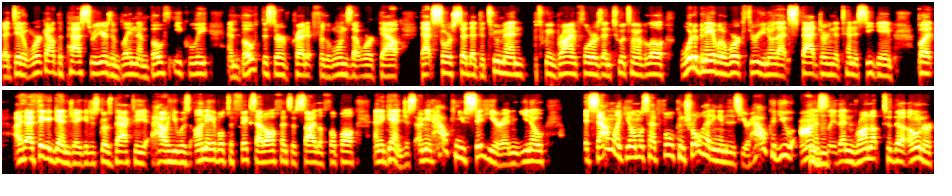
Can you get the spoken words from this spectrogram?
that didn't work out the past three years and blame them both equally, and both deserve credit for the ones that worked out. That source said that the two men between Brian Flores and Tua Tagovailoa would have been able to work through, you know, that spat during the Tennessee game. But I, I think again, Jake, it just goes back to how he was unable to fix that offensive side of the football. And again, just I mean, how can you sit here and you know it sounded like you almost had full control heading into this year. How could you honestly mm-hmm. then run up to the owner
